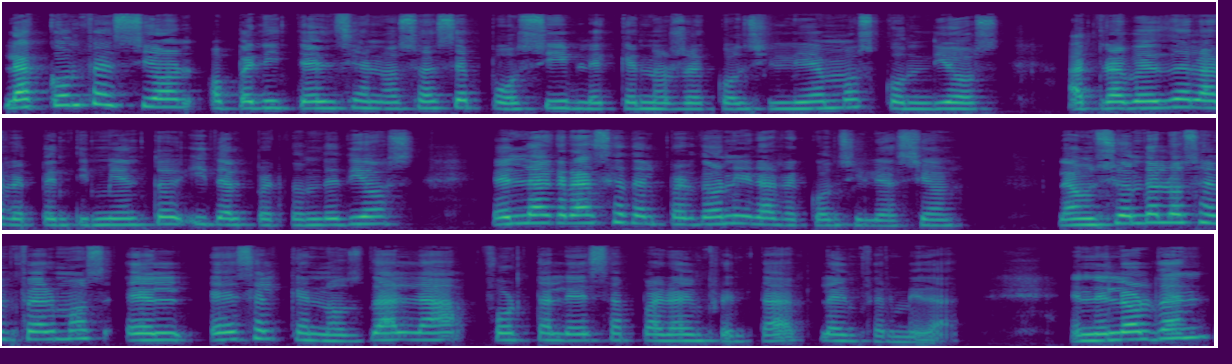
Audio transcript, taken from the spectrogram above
La confesión o penitencia nos hace posible que nos reconciliemos con Dios a través del arrepentimiento y del perdón de Dios. Es la gracia del perdón y la reconciliación. La unción de los enfermos él, es el que nos da la fortaleza para enfrentar la enfermedad. En el orden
